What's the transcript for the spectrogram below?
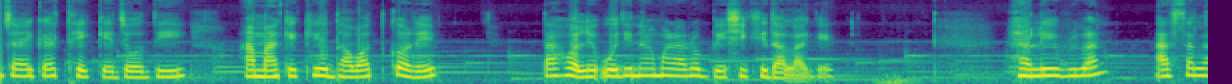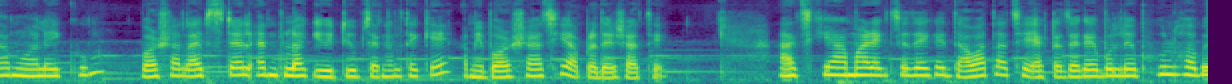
জায়গা থেকে যদি আমাকে কেউ দাওয়াত করে, তাহলে ওই দিন আমার আরও বেশি খিদা লাগে। হ্যালো এভরিওয়ান, আসসালামু আলাইকুম। Barsha lifestyle and blog YouTube channel থেকে আমি বর্ষা আছি আপনাদের সাথে। আজকে আমার একটা জায়গায় দাওয়াত আছে, একটা জায়গায় বললে ভুল হবে,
